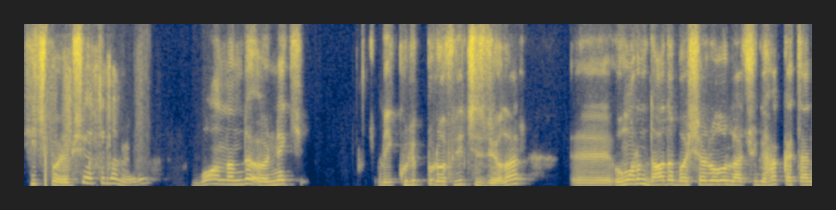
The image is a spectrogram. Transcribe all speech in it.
Hiç böyle bir şey hatırlamıyorum. Bu anlamda örnek bir kulüp profili çiziyorlar. Ee, umarım daha da başarılı olurlar. Çünkü hakikaten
